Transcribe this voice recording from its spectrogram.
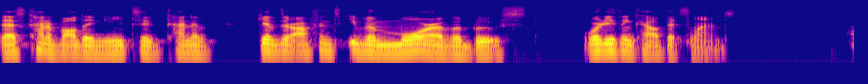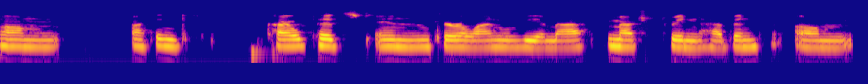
that's kind of all they need to kind of give their offense even more of a boost. Where do you think Kyle Pitts lands? Um, I think Kyle Pitts in Carolina would be a match made in heaven. Um,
